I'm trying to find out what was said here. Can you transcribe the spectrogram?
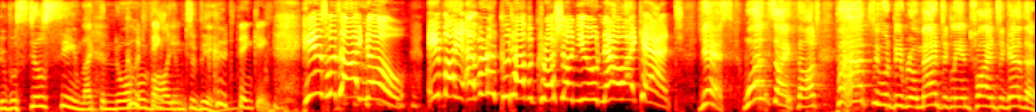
it will still seem like the normal volume to be. Good thinking. Here's what I know. If I ever could have a crush crush on you. Now I can't. Yes, once I thought perhaps we would be romantically entwined together,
